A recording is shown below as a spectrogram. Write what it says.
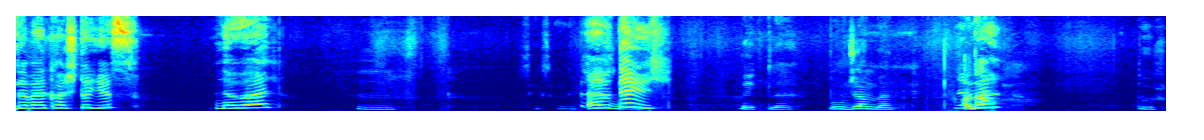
Biz level kaçtayız? Level Hmm. evdeyiz. Bekle. Bulacağım ben. Level Adam. Dur.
